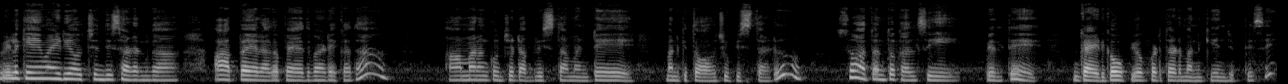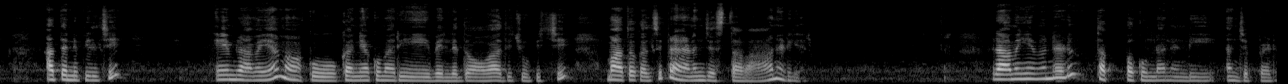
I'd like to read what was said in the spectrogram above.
వీళ్ళకి ఏం ఐడియా వచ్చింది? సడన్గా ఆ అబ్బాయి అలాగా పేదవాడే కదా మనం కొంచెం డబ్బులు ఇస్తామంటే మనకి తోవ చూపిస్తాడు సో అతనితో కలిసి వెళ్తే గైడ్గా ఉపయోగపడతాడు మనకి అని చెప్పేసి అతన్ని పిలిచి ఏం రామయ్య మాకు కన్యాకుమారి వెళ్ళే దోవ అది చూపించి మాతో కలిసి ప్రయాణం చేస్తావా? అని అడిగారు. రామయ్య ఏమన్నాడు? తప్పకుండానండి అని చెప్పాడు.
